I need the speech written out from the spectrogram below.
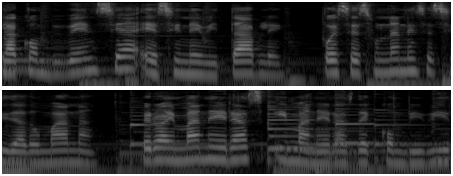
La convivencia es inevitable, pues es una necesidad humana, pero hay maneras y maneras de convivir.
